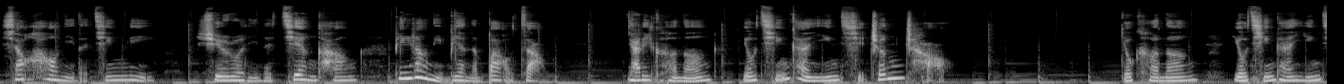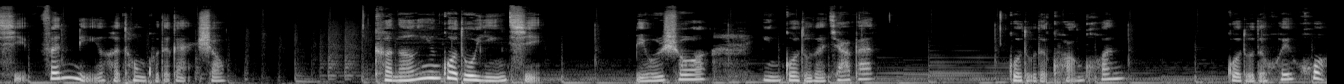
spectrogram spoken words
消耗你的精力，削弱你的健康，并让你变得暴躁。压力可能由情感引起争吵，有可能。由情感引起分离和痛苦的感受，可能因过度引起，比如说因过度的加班、过度的狂欢、过度的挥霍，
